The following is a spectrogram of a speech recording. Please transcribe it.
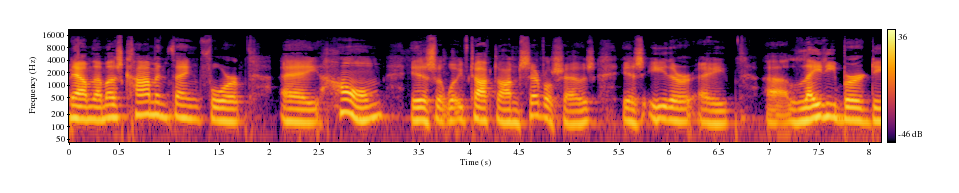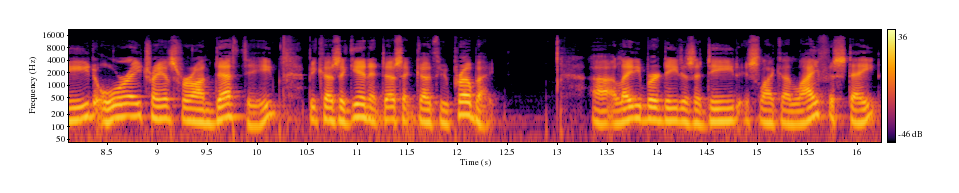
Now, the most common thing for a home is what we've talked on several shows is either a uh, ladybird deed or a transfer on death deed because again it doesn't go through probate uh, a ladybird deed is a deed. It's like a life estate.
